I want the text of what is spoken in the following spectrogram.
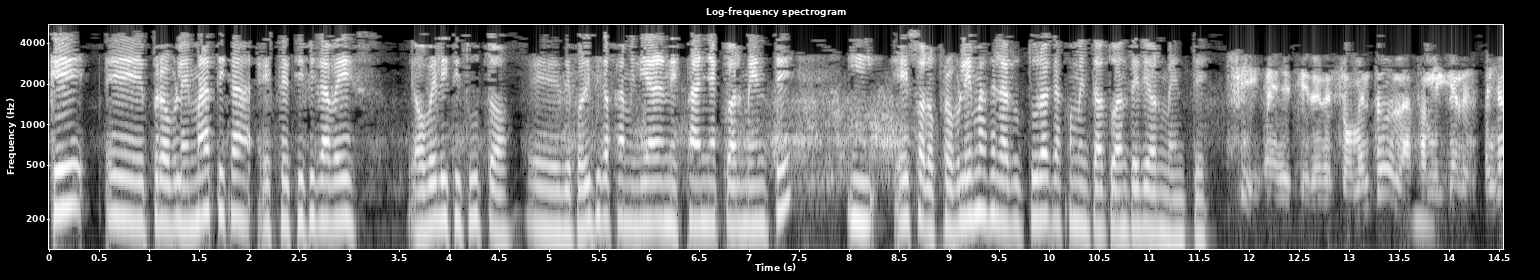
¿qué eh, problemática específica ves o ve Instituto eh, de Política Familiar en España actualmente? Y eso, los problemas de la ruptura que has comentado tú anteriormente. Sí, es decir, en este momento la familia en España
